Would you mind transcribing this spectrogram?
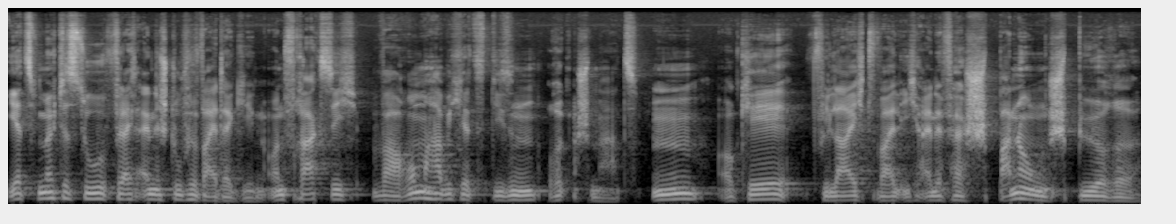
Jetzt möchtest du vielleicht eine Stufe weitergehen und fragst dich, warum habe ich jetzt diesen Rückenschmerz? Hm, okay, vielleicht weil ich eine Verspannung spüre.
